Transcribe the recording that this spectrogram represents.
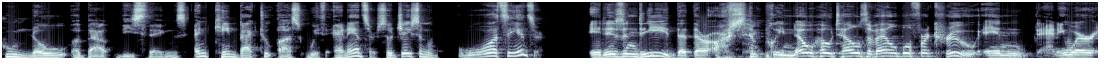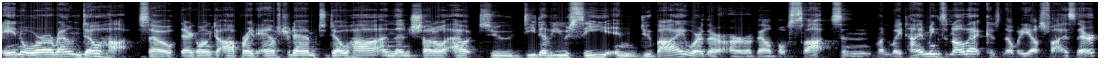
who know about these things and came back to us with an answer. So, Jason, what's the answer? It is indeed that there are simply no hotels available for crew in anywhere in or around Doha. So they're going to operate Amsterdam to Doha and then shuttle out to DWC in Dubai, where there are available slots and runway timings and all that, because nobody else flies there.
